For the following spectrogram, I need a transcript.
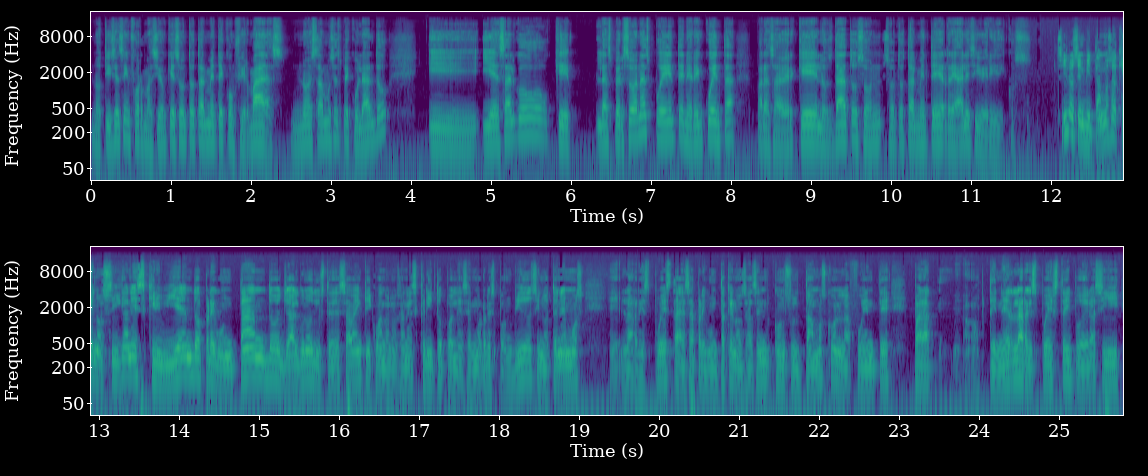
noticias e información que son totalmente confirmadas, no estamos especulando y, y es algo que las personas pueden tener en cuenta para saber que los datos son, son totalmente reales y verídicos. Sí, los invitamos a que nos sigan escribiendo, preguntando. Ya algunos de ustedes saben que cuando nos han escrito, pues les hemos respondido. Si no tenemos eh, la respuesta a esa pregunta que nos hacen, consultamos con la fuente para obtener la respuesta y poder así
